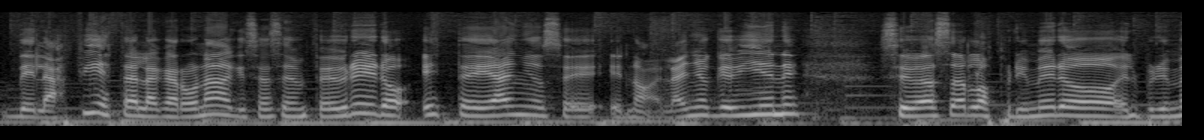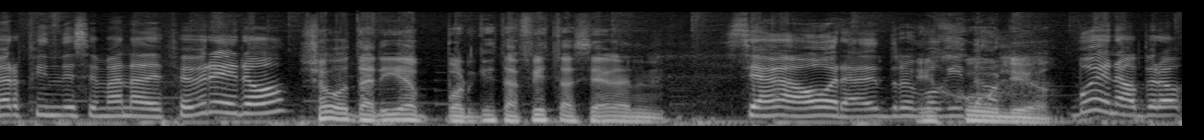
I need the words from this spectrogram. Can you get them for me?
de la fiesta de la carbonada que se hace en febrero. Este año, se, eh, no, el año que viene se va a hacer los primero, el primer fin de semana de febrero. Yo votaría porque estas fiestas se hagan se haga ahora, dentro de en poquito. julio. Bueno, pero.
